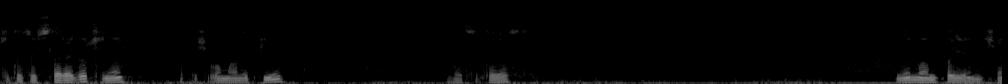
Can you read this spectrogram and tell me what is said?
czy to coś starego, czy nie? Jakiś łamany pin? Ale co to jest? Nie mam pojęcia.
